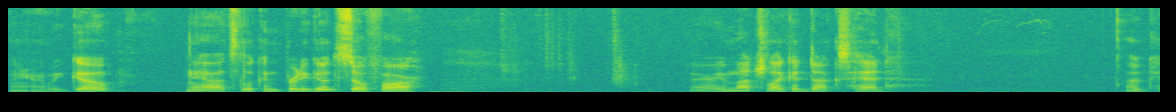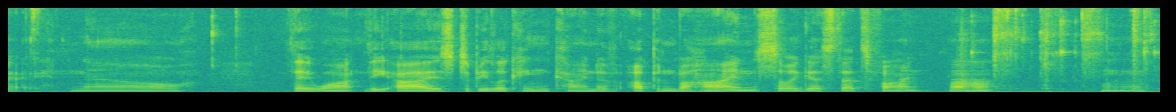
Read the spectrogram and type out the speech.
There we go. Yeah, that's looking pretty good so far. Very much like a duck's head. Okay, now they want the eyes to be looking kind of up and behind, so I guess that's fine. Uh-huh. Mm.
